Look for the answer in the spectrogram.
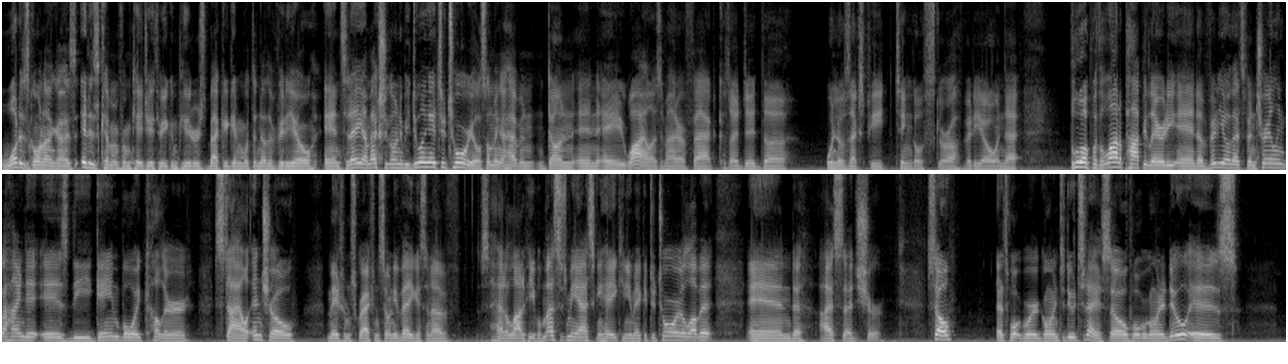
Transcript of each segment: What is going on guys? It is Kevin from KJ3 Computers back again with another video and today I'm actually going to be doing a tutorial, something I haven't done in a while as a matter of fact because I did the Windows XP Tingo Scare Off video and that blew up with a lot of popularity and a video that's been trailing behind it is the Game Boy Color style intro made from scratch in Sony Vegas and I've had a lot of people message me asking hey can you make a tutorial of it and I said sure. So that's what we're going to do today. So what we're going to do is,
